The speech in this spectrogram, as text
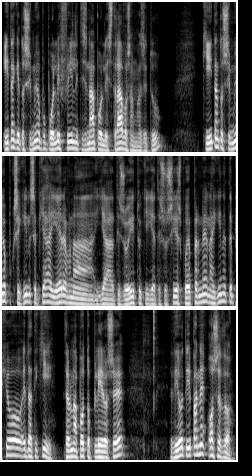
ήταν και το σημείο που πολλοί φίλοι της Νάπολης στράβωσαν μαζί του και ήταν το σημείο που ξεκίνησε πια η έρευνα για τη ζωή του και για τις ουσίες που έπαιρνε να γίνεται πιο εντατική. Θέλω να πω το πλήρωσε, διότι είπανε ως εδώ.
